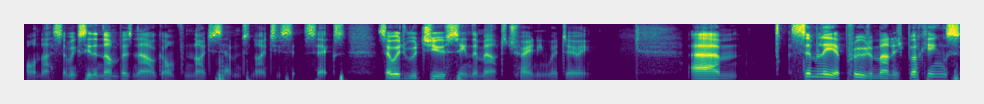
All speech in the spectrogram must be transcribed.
on us. And we can see the numbers now gone from 97 to 96. So we're reducing the amount of training we're doing. Um, similarly, approved and managed bookings.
